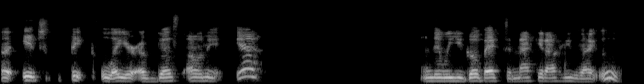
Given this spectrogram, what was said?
an inch thick layer of dust on it. Yeah, and then when you go back to knock it off, you like, ooh,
